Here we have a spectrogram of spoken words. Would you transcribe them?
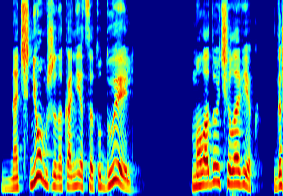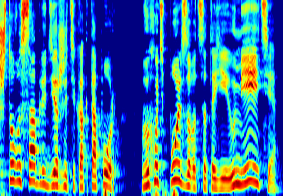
Начнем же, наконец, эту дуэль. Молодой человек, да что вы саблю держите, как топор? Вы хоть пользоваться-то ей умеете?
